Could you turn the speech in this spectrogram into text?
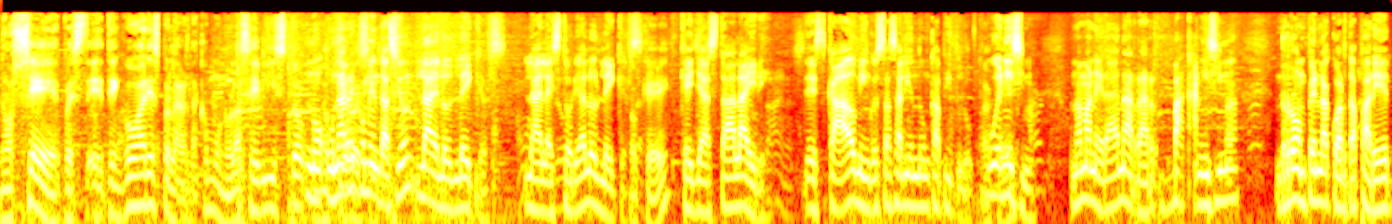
no sé, pues eh, tengo varias, pero la verdad como no las he visto. No, una recomendación, la de los Lakers. La de la historia de los Lakers. Ok. Que ya está al aire. Es, cada domingo está saliendo un capítulo. Buenísima. Una manera de narrar bacanísima. Rompen la cuarta pared.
